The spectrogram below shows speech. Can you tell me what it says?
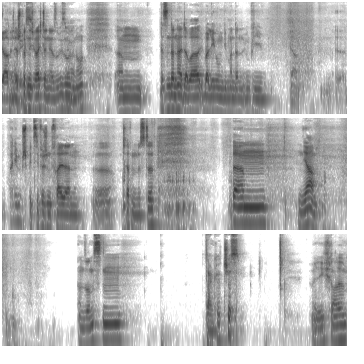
Ja, wenn der. Sprit nicht reicht, dann ja sowieso, Ja. genau. Ähm, das sind dann halt aber Überlegungen, die man dann irgendwie, ja, äh, bei dem spezifischen Fall dann äh, treffen müsste. Ähm, ja. Ansonsten Danke, tschüss. überlege ich gerade,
